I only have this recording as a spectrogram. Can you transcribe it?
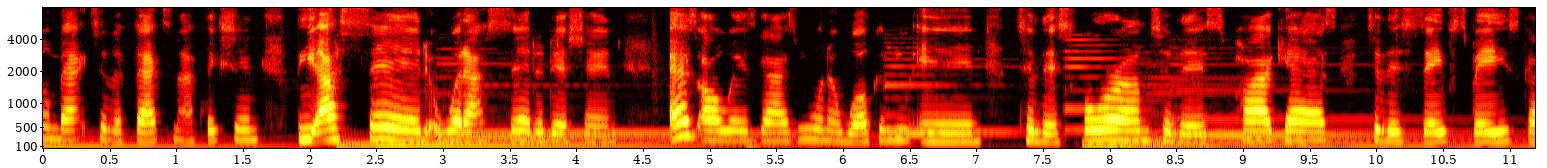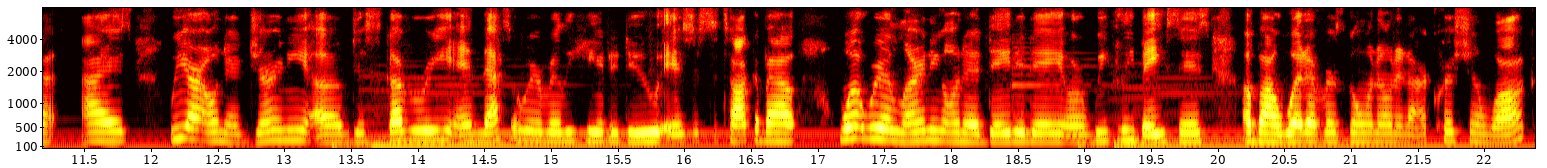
Welcome back to the Facts Not Fiction, the I Said What I Said edition. As always, guys, we want to welcome you in to this forum, to this podcast, to this safe space, guys. We are on a journey of discovery, and that's what we're really here to do is just to talk about what we're learning on a day-to-day or weekly basis about whatever's going on in our Christian walk.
